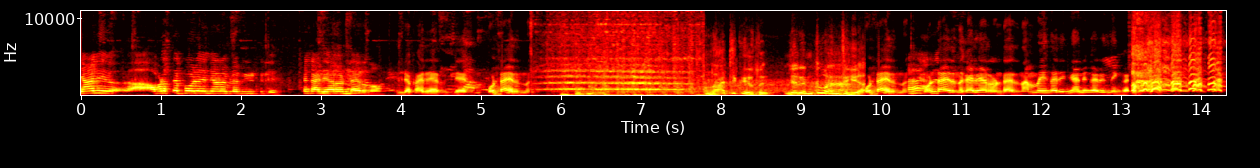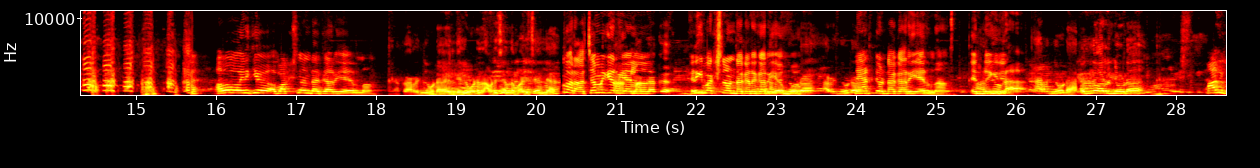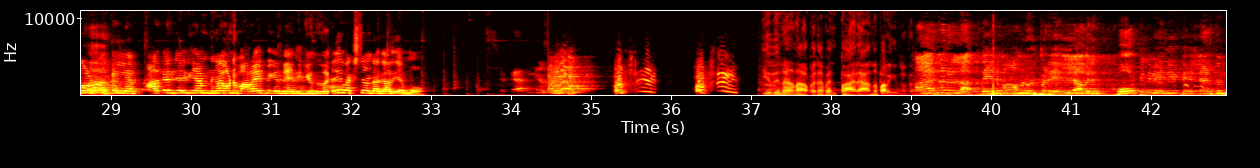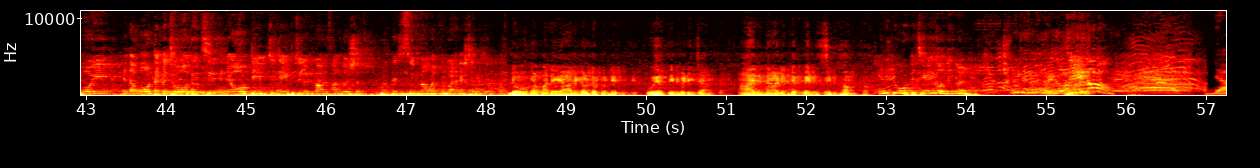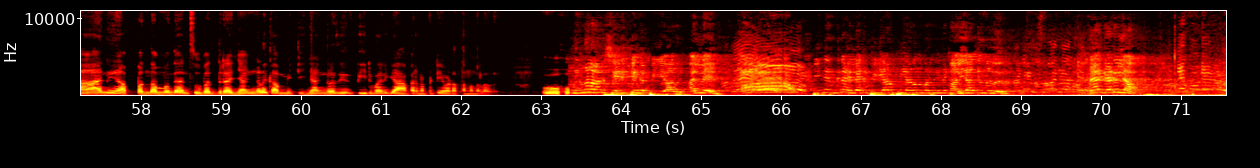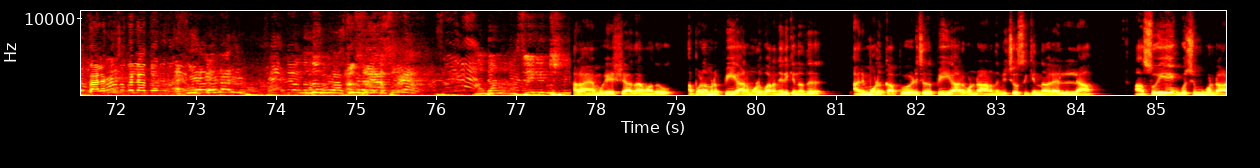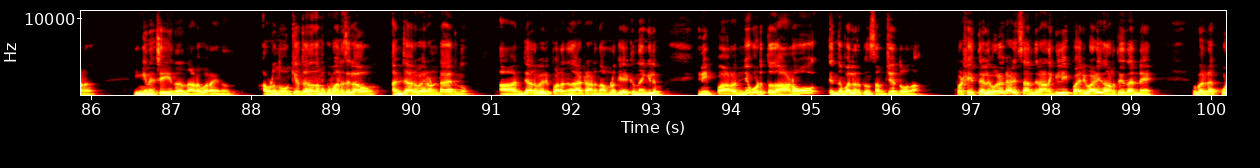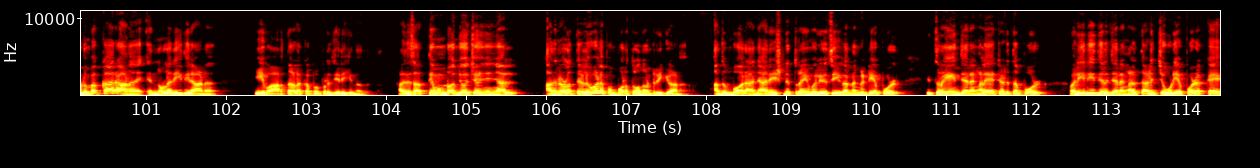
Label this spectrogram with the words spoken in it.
ഞാൻ അവിടത്തെ പോലെ തന്നെയാണ് ഇവിടെ വീട്ടിൽ. ഞാൻ കരയാറുണ്ടായിരുന്നോ? ഇല്ല കരയാറില്ലായിരുന്നു ഉണ്ടായിരുന്നു. ഞാൻ എന്തു ചെയ്യാ. ഉണ്ടായിരുന്നു. ഉണ്ടായിരുന്നു കരയാറുണ്ടായിരുന്നു. അമ്മയും കരയും ഞാനും കരയും നീ കരയും. അപ്പൊ എനിക്ക് ഭക്ഷണം ഉണ്ടാക്കാൻ അറിയായിരുന്നോ? അറിഞ്ഞൂടാ എങ്കിലും ഇവിടെ അവിടെ ചെന്ന് പഠിച്ചല്ല? പറ അച്ഛമ്മക്ക് അറിയാലോ? എനിക്ക് ഭക്ഷണം ഉണ്ടാക്കാനൊക്കെ അറിയാമോ? അറിഞ്ഞൂടാ നേരത്തെ ഉണ്ടാക്കാൻ അറിയായിരുന്ന? എന്തെങ്കിലും? അറിഞ്ഞൂടാ. ഒന്നും അറിഞ്ഞൂടാ. ആദ്യം കൊള്ളാക്കല്ലേ ആൾക്കാർ വിചാരിക്കും ഞാൻ നിങ്ങളെ കൊണ്ട് പറയിപ്പിക്കുന്നതായിരിക്കും ഈ ഭക്ഷണം ഉണ്ടാക്കാൻ അറിയാമോ? ഇതിനാണ് അവനവൻ പാരാന്ന് പറയുന്നത്. ഇത് എന്റെ മാമൻ ഉൾപ്പെടെ എല്ലാവരും വോട്ടിന് വേണ്ടിയിട്ട് എല്ലായിടത്തും പോയി എന്റെ വോട്ടൊക്കെ ചോദിച്ച് എന്നെ വോട്ട് ചെയ്യിച്ച് ജയിപ്പിച്ച് ഒരുപാട് സന്തോഷം. പ്രത്യേകിച്ച് സുനിമാമൻ ഒരുപാട് കഷ്ടപ്പെട്ടു. ലോക മലയാളികളുടെ മുന്നിൽ ഉയർത്തിപ്പിടിച്ച ആര്യനാടിന്റെ പെൺസിംഹം. എനിക്ക് വോട്ട് ചെയ്തോ നിങ്ങൾ? ചെയ്തോ? ഞാൻ അപ്പം തമ്പുരാൻ സുഭദ്ര ഞങ്ങൾ കമ്മിറ്റി ഞങ്ങൾ തീരുമാനിക്കുക ആഭരണപ്പെട്ടി എവിടെ എത്തണം എന്നുള്ളത്. ഓഹോ. നിങ്ങളാണ് ശരിക്കും എന്റെ പി ആർ അല്ലേ? പിന്നെ എന്തിനാ എല്ലാവരും പി ആർ പി ആർ എന്ന് പറഞ്ഞ് എന്നെ കളിയാക്കുന്നത്? ഞാൻ കേട്ടില്ല? Hello I'm Mukesh Yadav. Madhav അപ്പോൾ നമ്മുടെ പി ആർ മോൾ പറഞ്ഞിരിക്കുന്നത് അനുമോൾ കപ്പ് മേടിച്ചത് പി ആർ കൊണ്ടാണെന്ന് വിശ്വസിക്കുന്നവരെല്ലാം അസൂയയും കുശുമ്പും കൊണ്ടാണ് ഇങ്ങനെ ചെയ്യുന്നതെന്നാണ് പറയുന്നത്. അവിടെ നോക്കിയാൽ തന്നെ നമുക്ക് മനസ്സിലാവും അഞ്ചാറ് പേരുണ്ടായിരുന്നു. ആ അഞ്ചാറ് പേര് പറഞ്ഞതായിട്ടാണ് നമ്മൾ കേൾക്കുന്നതെങ്കിലും ഇനി പറഞ്ഞു കൊടുത്തതാണോ എന്ന് പലർക്കും സംശയം തോന്നാം. പക്ഷേ ഈ തെളിവുകളുടെ അടിസ്ഥാനത്തിലാണെങ്കിൽ ഈ പരിപാടി നടത്തി തന്നെ ഇവരുടെ കുടുംബക്കാരാണ് എന്നുള്ള രീതിയിലാണ് ഈ വാർത്തകളൊക്കെ ഇപ്പോൾ പ്രചരിക്കുന്നത്. അതിൽ സത്യമുണ്ടോ എന്ന് ചോദിച്ചു കഴിഞ്ഞ് കഴിഞ്ഞാൽ അതിനുള്ള തെളിവുകൾ ഇപ്പം പുറത്തു വന്നുകൊണ്ടിരിക്കുകയാണ്. അതും പോരാഞ്ഞ് അനീഷിന് ഇത്രയും വലിയ സ്വീകരണം കിട്ടിയപ്പോൾ ഇത്രയും ജനങ്ങൾ ഏറ്റെടുത്തപ്പോൾ വലിയ രീതിയിൽ ജനങ്ങൾ തടിച്ചു കൂടിയപ്പോഴൊക്കെ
